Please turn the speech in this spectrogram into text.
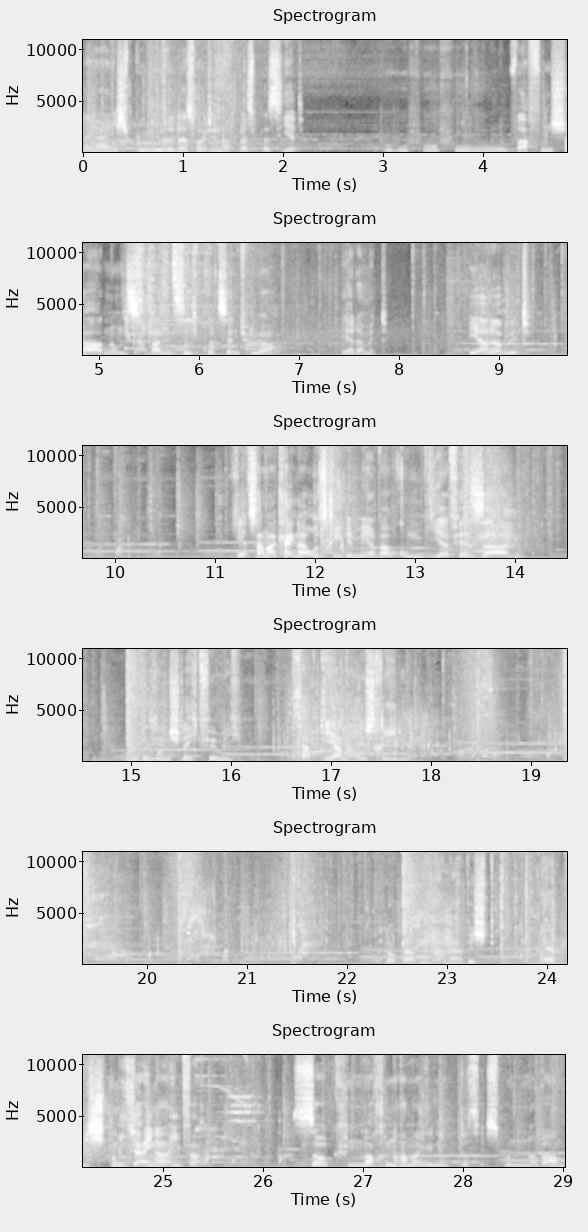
Naja, ich spüre, dass heute noch was passiert. Uhuhu. Waffenschaden um 20% höher. Her damit. Her damit. Jetzt haben wir keine Ausrede mehr, warum wir versagen. Ein bisschen schlecht für mich. Ich hab gern Ausreden. Ich glaube, da hat mich einer erwischt. Erwischt mich einer einfach. So, Knochen haben wir genug. Das ist wunderbar.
